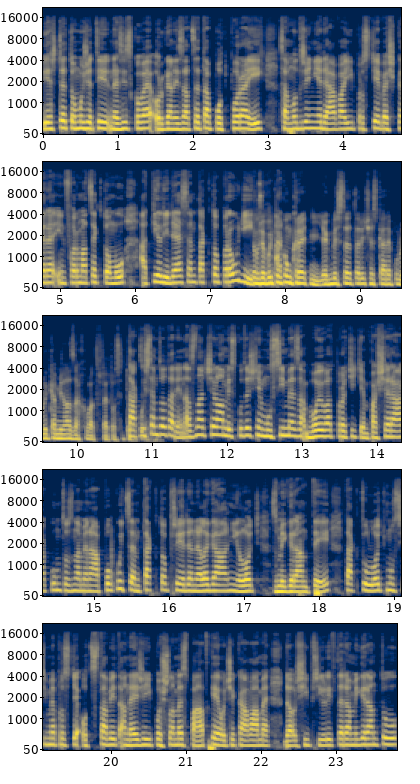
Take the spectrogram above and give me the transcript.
Věřte tomu, že ty neziskové organizace, ta podpora jich samozřejmě dávají prostě veškeré informace k tomu a ti lidé sem takto proudí. Dobře, buďme a... konkrétní. Jak byste tady Česká republika měla zachovat v této situaci? Tak už jsem to tady naznačila. My skutečně musíme bojovat proti těm pašerákům. To znamená, pokud sem takto přijede nelegální loď z migranty, tak tu loď musíme prostě odstavit a ne, že ji pošleme zpátky a očekáváme další příliv teda migrantů.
